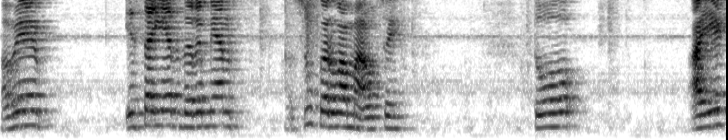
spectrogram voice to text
હવે એસઆઈઆર દરમિયાન શું કરવામાં આવશે? તો આ એક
